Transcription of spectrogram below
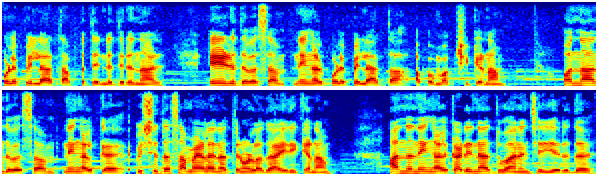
പുളിപ്പില്ലാത്ത അപ്പത്തിന്റെ തിരുനാൾ. ഏഴ് ദിവസം നിങ്ങൾ പുളിപ്പില്ലാത്ത അപ്പം ഭക്ഷിക്കണം. ഒന്നാം ദിവസം നിങ്ങൾക്ക് വിശുദ്ധ സമ്മേളനത്തിനുള്ളതായിരിക്കണം. അന്ന് നിങ്ങൾ കഠിനാധ്വാനം ചെയ്യരുത്.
